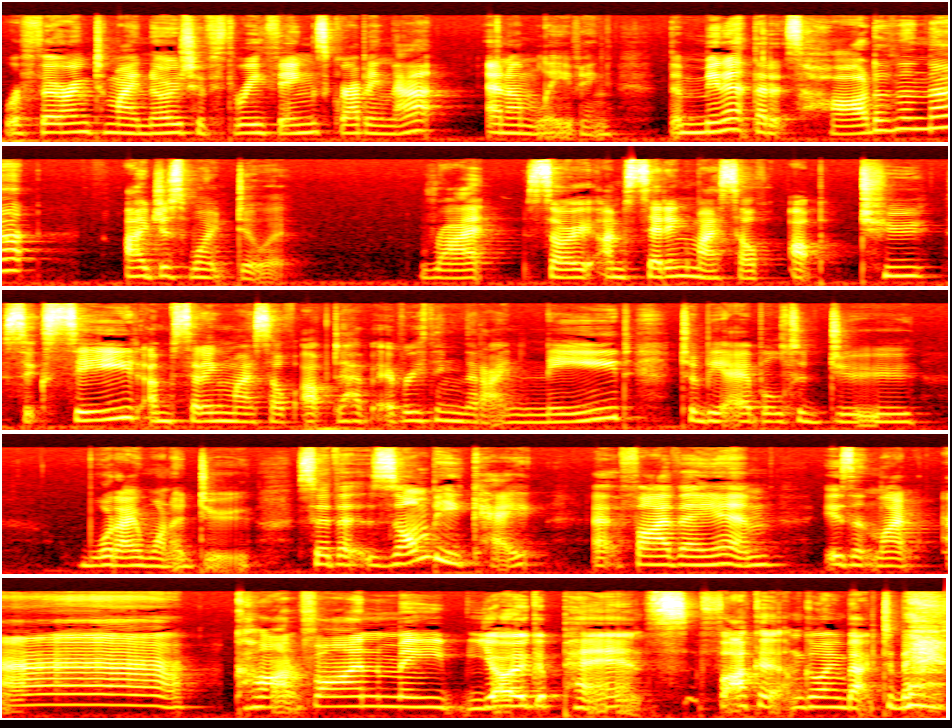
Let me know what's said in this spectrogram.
referring to my note of three things, grabbing that, and I'm leaving. The minute that it's harder than that, I just won't do it. Right? So I'm setting myself up to succeed. I'm setting myself up to have everything that I need to be able to do what I want to do. So that zombie Kate at 5 a.m. isn't like, ah, can't find me yoga pants. Fuck it, I'm going back to bed.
